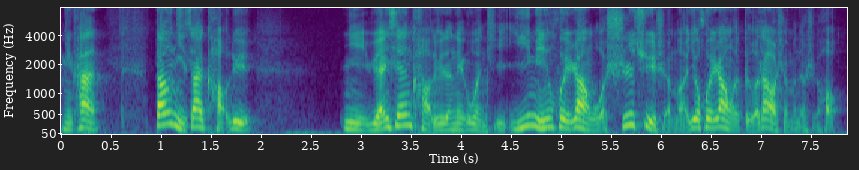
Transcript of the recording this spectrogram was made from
你看，当你在考虑你原先考虑的那个问题，移民会让我失去什么，又会让我得到什么的时候。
